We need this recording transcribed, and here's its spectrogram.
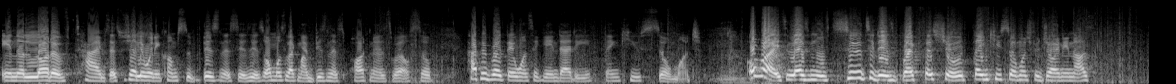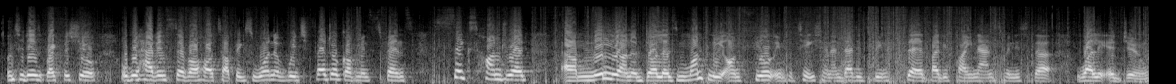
in a lot of times, especially when it comes to businesses. It's almost like my business partner as well. So happy birthday once again, daddy. Thank you so much. All right, let's move to today's breakfast show. Thank you so much for joining us. On today's breakfast show, we'll be having several hot topics, one of which federal government spends 600 uh, million dollars monthly on fuel importation, and that is being said by the finance minister, Wale Edun.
